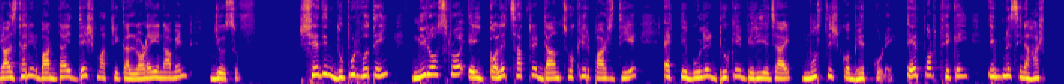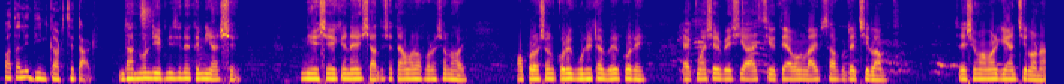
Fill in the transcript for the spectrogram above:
রাজধানীর বাড্ডায় দেশমাতৃকার লড়াইয়ে নামেন ইউসুফ। সেদিন দুপুর হতেই নিরস্ত্র এই কলেজ ছাত্রের ডান চোখের পাশ দিয়ে একটি বুলেট ঢুকে বেরিয়ে যায় মস্তিষ্ক ভেদ করে। এরপর থেকেই ইবনে সিনা হাসপাতালে দিন কাটছে তার। ধানমন্ডি ইবনি সিনাতে নিয়ে আসে। নিয়ে এসে এখানে সাথে সাথে আমার অপারেশন হয়। অপারেশন করে গুলিটা বের করে এক মাসের বেশি আইসিইউতে এবং লাইফ সাপোর্টে ছিলাম। সেই সময় আমার জ্ঞান ছিল না।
